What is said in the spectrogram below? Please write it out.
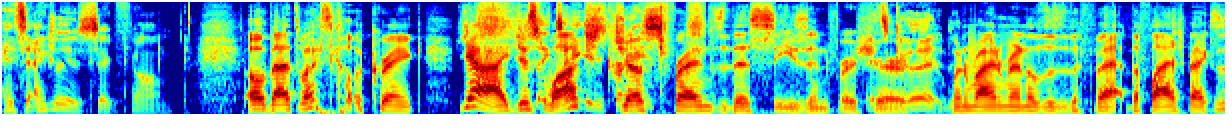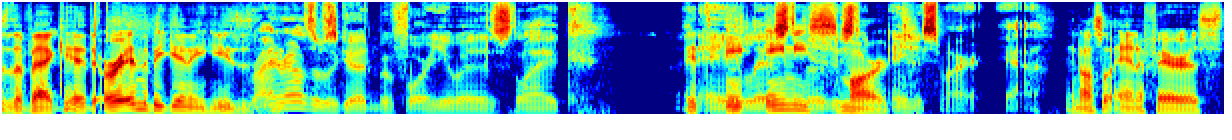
It's actually a sick film. Oh, that's why it's called Crank. Yeah, I just like watched Just Friends this season for sure. good. When Ryan Reynolds is the fat, the flashbacks is the fat kid, or in the beginning he's Ryan Reynolds was good before he was like an It's A- Amy movie Smart. Amy Smart, yeah. and also Anna Faris.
